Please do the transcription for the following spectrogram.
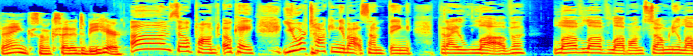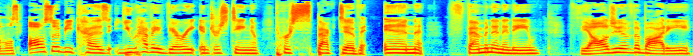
Thanks. I'm excited to be here. Oh, I'm so pumped. Okay. You are talking about something that I love Love, love, love on so many levels. Also because you have a very interesting perspective in femininity, theology of the body,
